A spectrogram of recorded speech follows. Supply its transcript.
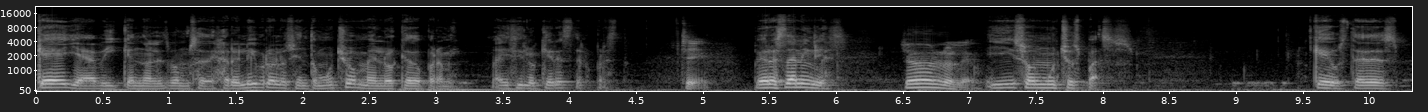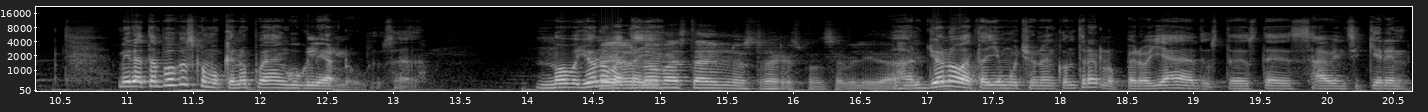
Que ya vi que no les vamos a dejar el libro, lo siento mucho, me lo quedo para mí. Ahí si lo quieres te lo presto. Sí. Pero está en inglés. Yo lo leo. Y son muchos pasos. Que ustedes Mira, tampoco es como que no puedan googlearlo, o sea, no, yo no pero batallé. no va a estar en nuestra responsabilidad. yo no batallé mucho en encontrarlo, pero ya de ustedes, ustedes saben si quieren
